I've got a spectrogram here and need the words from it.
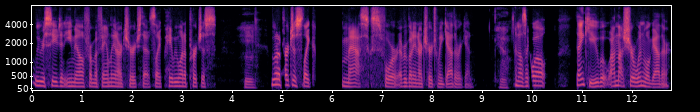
we received an email from a family in our church that's like, "Hey, we want to purchase, hmm. we want to purchase like masks for everybody in our church when we gather again." Yeah, and I was like, "Well, thank you, but I'm not sure when we'll gather.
